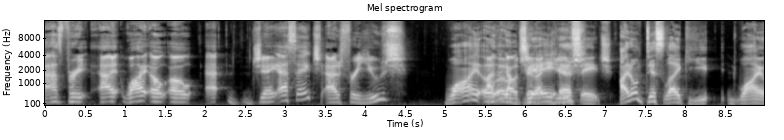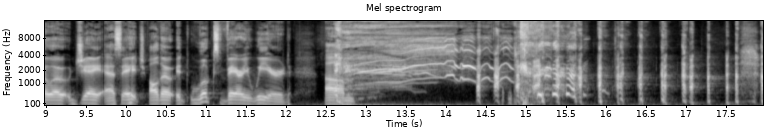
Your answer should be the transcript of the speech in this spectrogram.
As for Y O O J S H. As for Yush. Y O I think I O J S H. I don't dislike Y O O J S H, although it looks very weird. Um,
